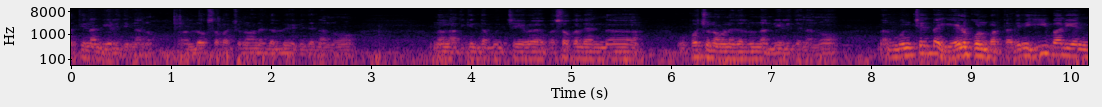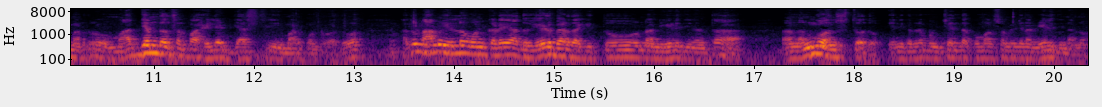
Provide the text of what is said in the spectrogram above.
ನಾನು ಹೇಳಿದ್ದೀನಿ ನಾನು. ಲೋಕಸಭಾ ಚುನಾವಣೆಯಲ್ಲೂ ಹೇಳಿದೆ ನಾನು. ನಾನು ಅದಕ್ಕಿಂತ ಮುಂಚೆ ಬಸವ ಕಲ್ಯಾಣ ಉಪಚುನಾವಣೆದಲ್ಲೂ ನಾನು ಹೇಳಿದೆ ನಾನು. ನಾನು ಮುಂಚೆಯಿಂದ ಹೇಳ್ಕೊಂಡು ಬರ್ತಾ ಇದ್ದೀನಿ. ಈ ಬಾರಿ ಏನು ಮಾಡಿದ್ರು, ಮಾಧ್ಯಮದಲ್ಲಿ ಸ್ವಲ್ಪ ಹೈಲೈಟ್ ಜಾಸ್ತಿ ಮಾಡಿಕೊಂಡ್ರು ಅದು. ಅದು ನಾನು ಎಲ್ಲೋ ಒಂದು ಕಡೆ ಅದು ಹೇಳಬಾರ್ದಾಗಿತ್ತು, ನಾನು ಹೇಳಿದ್ದೀನಿ ಅಂತ ನನಗೂ ಅನಿಸ್ತು ಅದು. ಏನಕ್ಕಂದರೆ ಮುಂಚೆಯಿಂದ ಕುಮಾರಸ್ವಾಮಿಗೆ ನಾನು ಹೇಳಿದ್ದೀನಿ ನಾನು.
